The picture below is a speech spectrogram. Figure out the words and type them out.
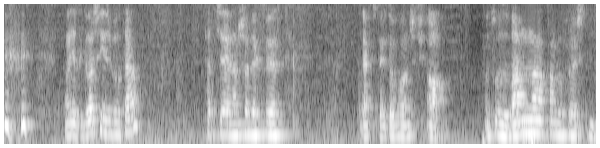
On jest gorszy niż był tam. Patrzcie na przykład jak tu jest. Jak tutaj to włączyć? O! No tu jest wanna, tam był prysznic.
